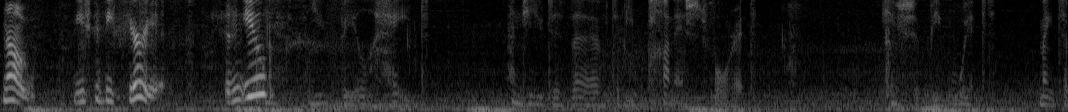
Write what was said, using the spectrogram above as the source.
No, you should be furious, shouldn't you? Yes, you feel hate, and you deserve to be punished for it. You should be whipped, made to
